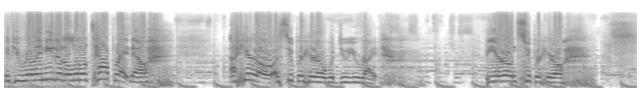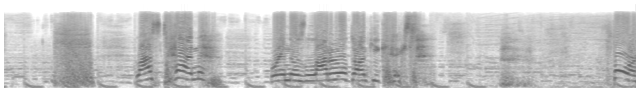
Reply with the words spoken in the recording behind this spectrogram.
If you really needed a little tap right now, a hero, a superhero would do you right. Be your own superhero. Last 10, we're in those lateral donkey kicks. Four,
